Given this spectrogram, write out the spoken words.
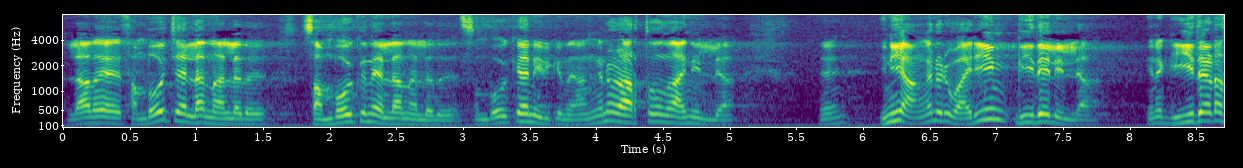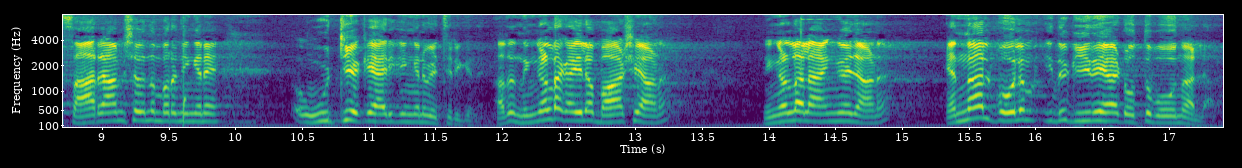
അല്ലാതെ സംഭവിച്ചതല്ല നല്ലത് സംഭവിക്കുന്നതല്ല നല്ലത് സംഭവിക്കാനിരിക്കുന്നത്. അങ്ങനെ ഒരു അർത്ഥമൊന്നും അതിനില്ല? ഇനി അങ്ങനെ ഒരു വരിയും ഗീതയിലില്ല. ഇങ്ങനെ ഗീതയുടെ സാരാംശം എന്നും പറഞ്ഞ് ഇങ്ങനെ ഊറ്റിയൊക്കെ ആയിരിക്കും ഇങ്ങനെ വെച്ചിരിക്കുന്നത്. അത് നിങ്ങളുടെ കയ്യിലെ ഭാഷയാണ് നിങ്ങളുടെ ലാംഗ്വേജ് ആണ്. എന്നാൽ പോലും ഇത് ഗീതയായിട്ട് ഒത്തുപോകുന്നതല്ല.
